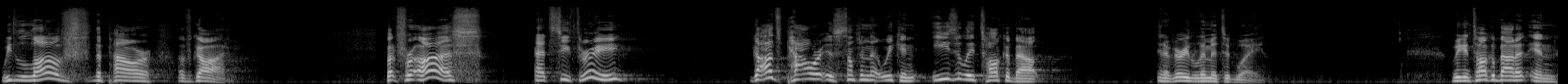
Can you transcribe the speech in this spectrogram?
We love the power of God. But for us at C3, God's power is something that we can easily talk about in a very limited way. We can talk about it in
